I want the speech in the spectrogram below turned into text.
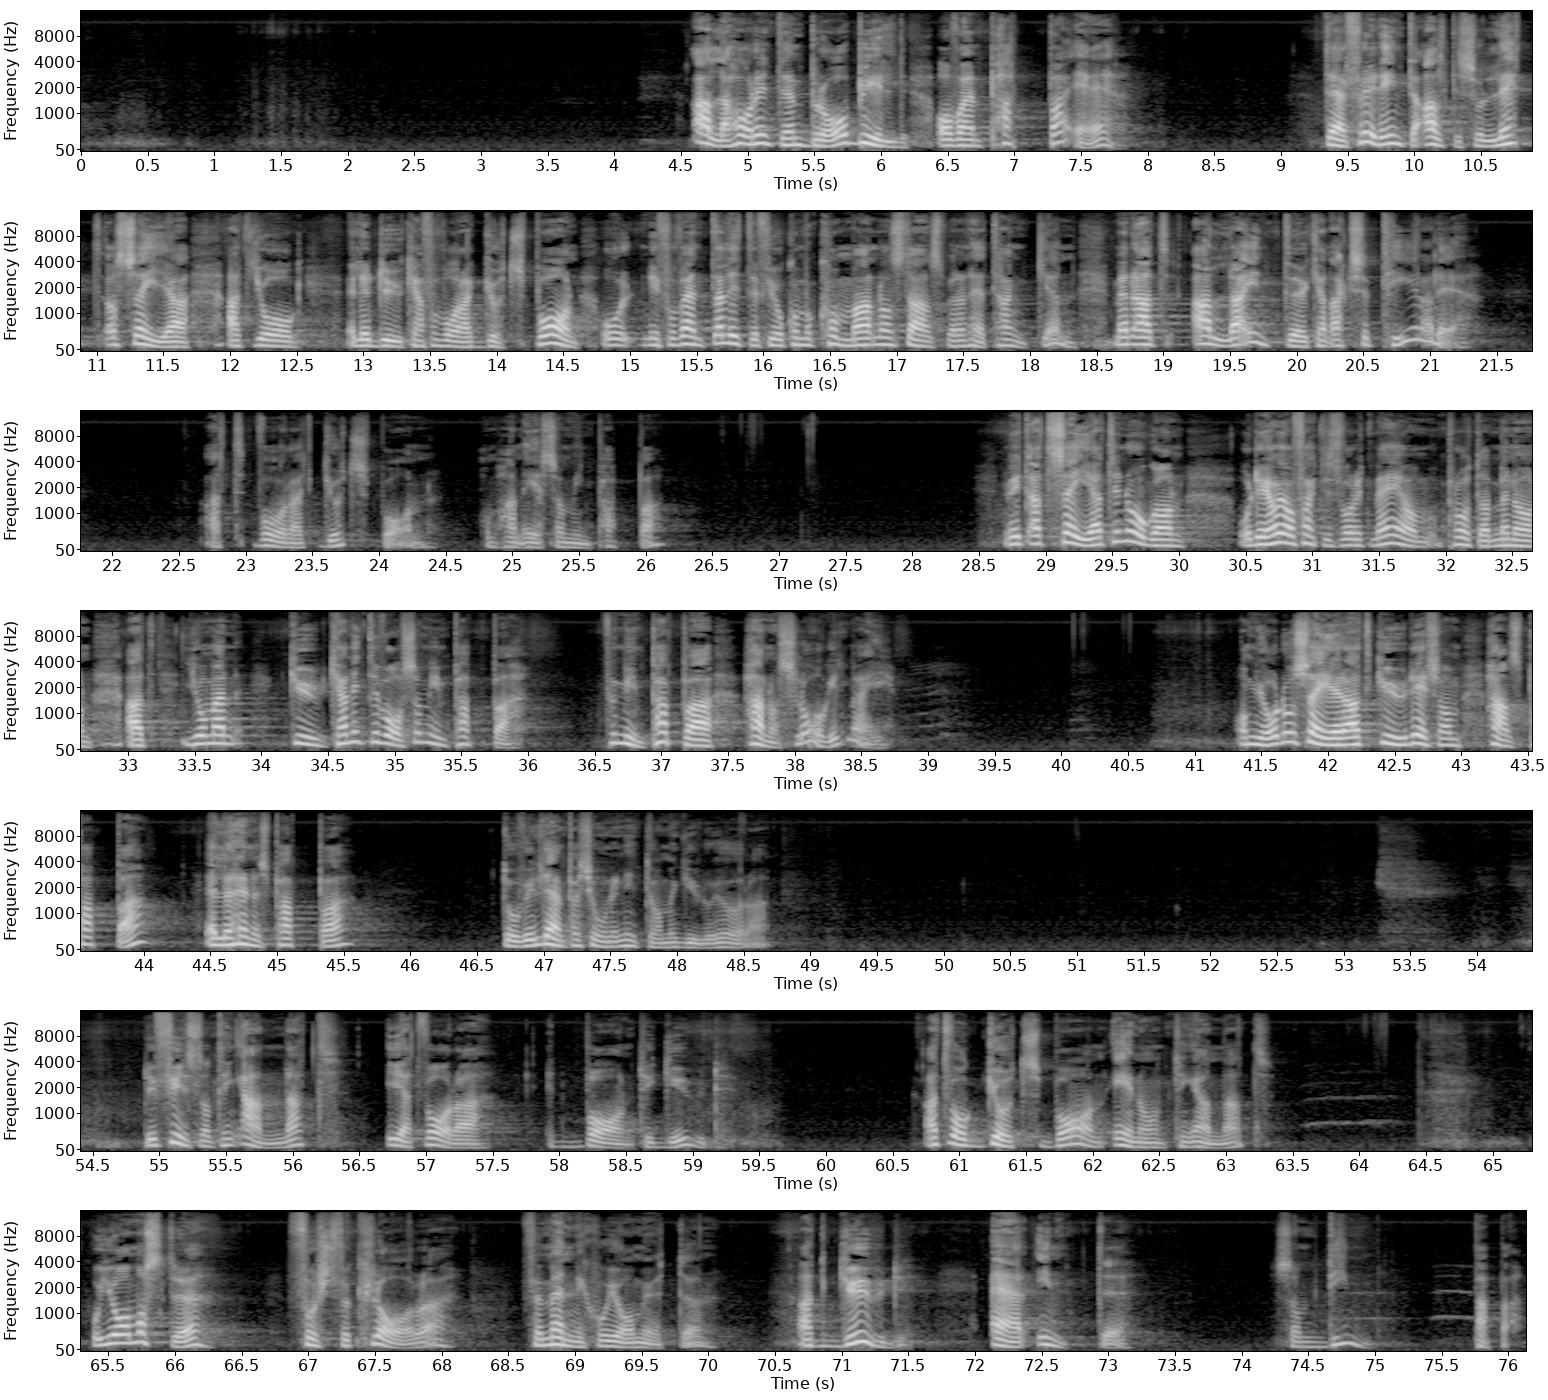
Alla har inte en bra bild av vad en pappa är. Därför är det inte alltid så lätt att säga att jag eller du kan få vara Guds barn. Och ni får vänta lite för jag kommer komma någonstans med den här tanken. Men att alla inte kan acceptera det. Att vara ett Guds barn om han är som min pappa. Du vet, att säga till någon, och det har jag faktiskt varit med om, och pratat med någon, att jo men Gud kan inte vara som min pappa. För min pappa, han har slagit mig. Om jag då säger att Gud är som hans pappa eller hennes pappa, då vill den personen inte ha med Gud att göra. Det finns någonting annat i att vara ett barn till Gud. Att vara Guds barn är någonting annat. Och jag måste först förklara för människor jag möter att Gud är inte som din pappa.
